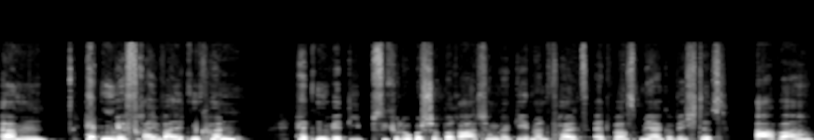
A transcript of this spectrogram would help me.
ähm, hätten wir frei walten können, hätten wir die psychologische Beratung gegebenenfalls etwas mehr gewichtet. Aber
